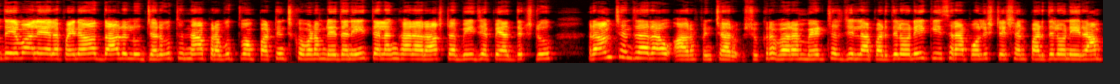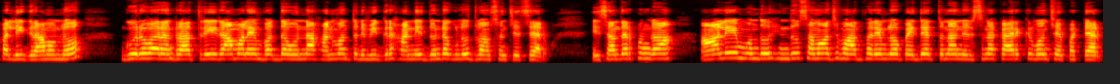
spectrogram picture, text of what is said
దేవాలయాలపైన దాడులు జరుగుతున్నా ప్రభుత్వం పట్టించుకోవడం లేదని తెలంగాణ రాష్ట్ర బీజేపీ అధ్యక్షుడు రామచంద్రారావు ఆరోపించారు. శుక్రవారం మేడ్చల్ జిల్లా పరిధిలోని కీసరా పోలీస్ స్టేషన్ పరిధిలోని రాంపల్లి గ్రామంలో గురువారం రాత్రి రామాలయం వద్ద ఉన్న హనుమంతుని విగ్రహాన్ని దుండగులు ధ్వంసం చేశారు. ఈ సందర్భంగా ఆలయం ముందు హిందూ సమాజం ఆధ్వర్యంలో పెద్ద ఎత్తున నిరసన కార్యక్రమం చేపట్టారు.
